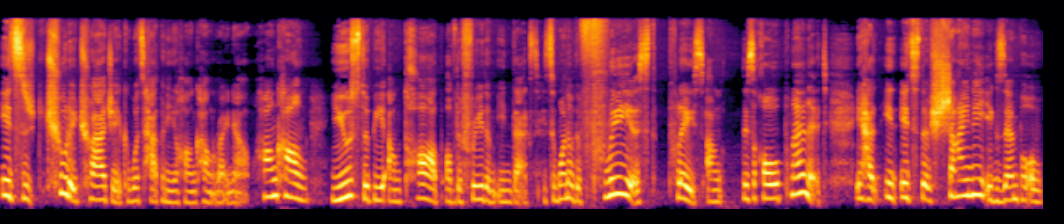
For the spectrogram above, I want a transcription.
it's truly tragic what's happening in Hong Kong right now. Hong Kong used to be on top of the freedom index. It's one of the freest place on this whole planet. It had, it, it's the shining example of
